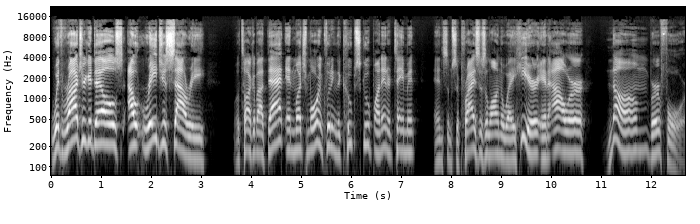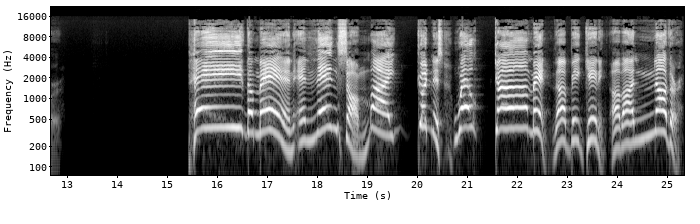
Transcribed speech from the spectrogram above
with Roger Goodell's outrageous salary. We'll talk about that and much more, including the Coop Scoop on entertainment and some surprises along the way here in our number four. Pay the man and then some. My goodness. Welcome in the beginning of another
